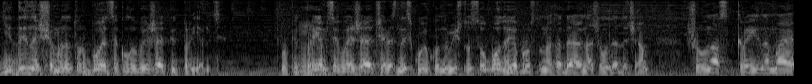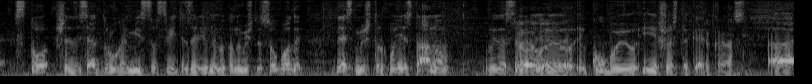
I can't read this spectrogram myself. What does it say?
Єдине, що мене турбує, це коли виїжджають підприємці. Бо підприємці виїжджають через низьку економічну свободу. Я просто нагадаю нашим глядачам, що у нас країна має 162 місце в світі за рівнем економічної свободи, десь між Туркменістаном, Венесуелою, Кубою і щось таке. Прекрасно. А,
